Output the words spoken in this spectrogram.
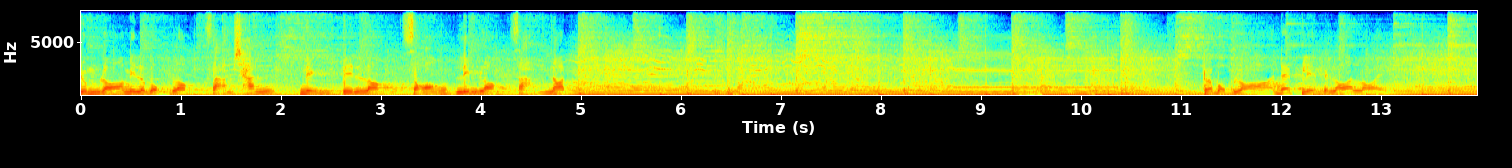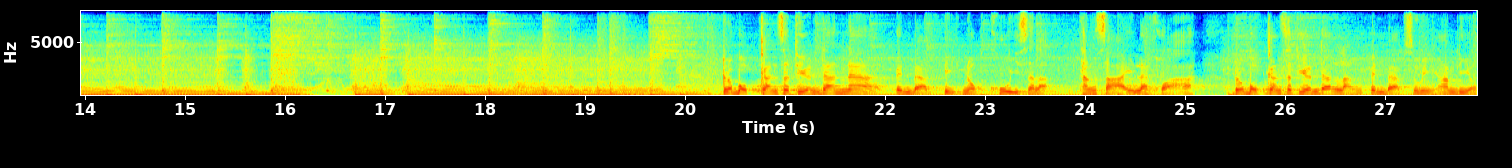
ดุมล้อมีระบบล็อก 3 ชั้น 1 ปิ้นล็อก2ริมล็อก 3น็อตระบบล้อได้เปลี่ยนเป็นล้ออลลอย ระบบกันสะเทือนด้านหน้าเป็นแบบปีกนกคู่อิสระ ทั้งซ้ายและขวา ระบบกันสะเทือนด้านหลังเป็นแบบสวิงอาร์มเดียว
